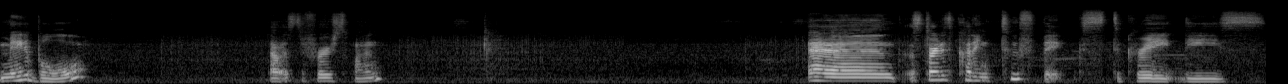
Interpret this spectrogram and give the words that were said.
made a bowl. That was the first one. And started cutting toothpicks to create these.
